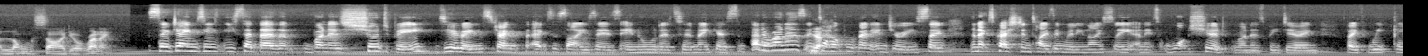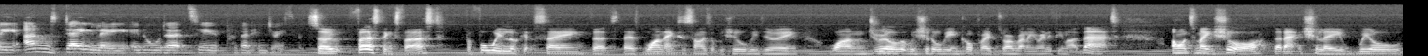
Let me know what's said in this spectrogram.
alongside your running. So, James, you, you, said there that runners should be doing strength exercises in order to make us better runners and yeah. to help prevent injuries. So, the next question ties in really nicely, and it's what should runners be doing both weekly and daily in order to prevent injuries? So, first things first, before we look at saying that there's one exercise that we should all be doing, one drill that we should all be incorporating to our running or anything like that, I want to make sure that actually we'll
